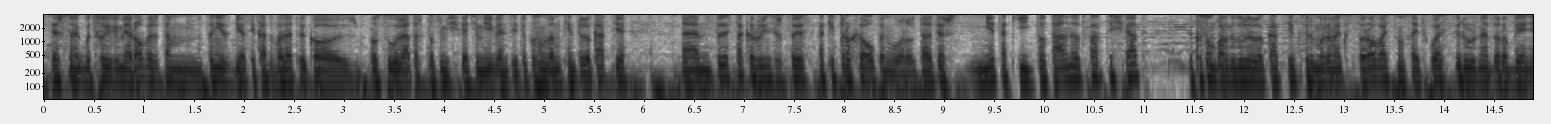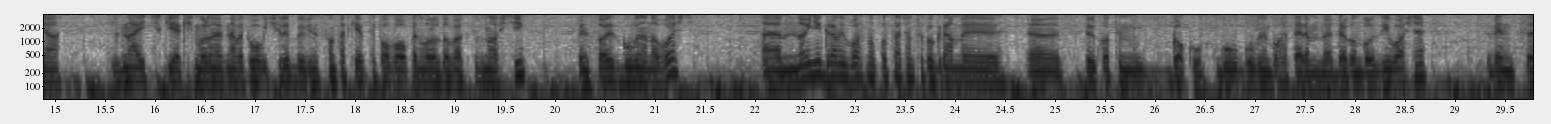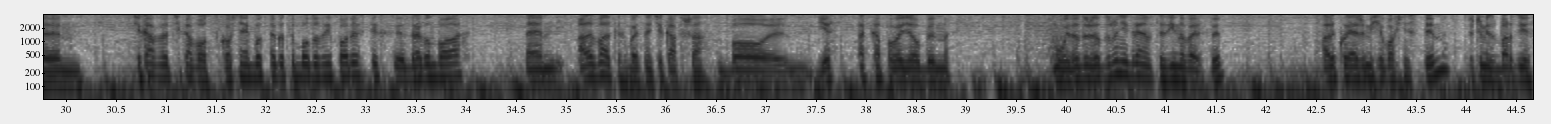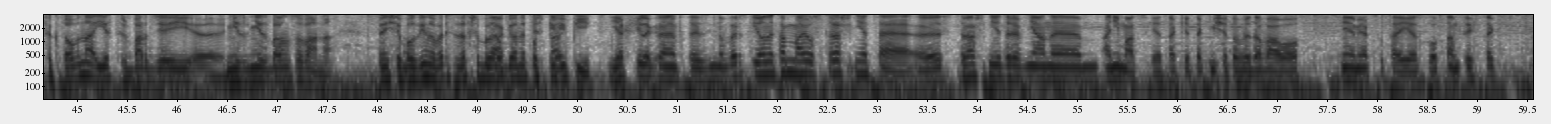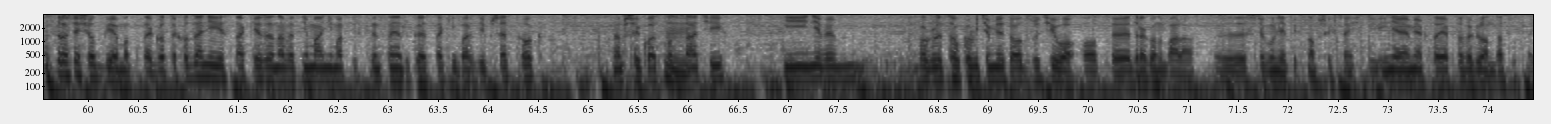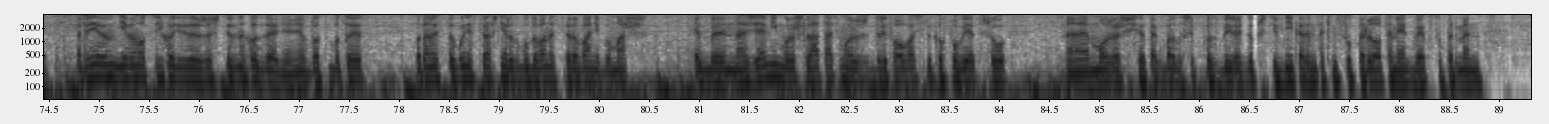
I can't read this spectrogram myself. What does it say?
też są jakby trójwymiarowe, że tam to nie jest bijatyka 2D, tylko po prostu latasz po tym świecie mniej więcej, tylko są zamknięte lokacje. Em, to jest taka różnica, że to jest taki trochę open world, ale też nie taki totalny otwarty świat, tylko są bardzo duże lokacje, które możemy eksplorować, są sidequesty różne do robienia, znajdźki, jakieś można nawet, łowić ryby, więc są takie typowo open worldowe aktywności, więc to jest główna nowość. Em, No i nie gramy własną postacią, tylko gramy e, tylko tym Goku, głó- głównym bohaterem e, Dragon Ball Z właśnie. Więc ciekawe, ciekawe odskocznia jakby od tego, co było do tej pory w tych e, Dragon Ballach. Ale walka chyba jest najciekawsza, bo jest taka, powiedziałbym, mówię, za dużo, za dużo nie grałem w te Xenoversy, ale kojarzy mi się właśnie z tym, przy czym jest bardziej efektowna i jest też bardziej e, niez, niezbalansowana. W sensie, bo Xenoversy zawsze były Tak, robione pod PvP. Ja chwilę grałem w te Xenoverse i one tam mają strasznie te, y, strasznie drewniane animacje, takie, tak mi się to wydawało. Nie wiem jak tutaj jest, bo w tamtych tak strasznie się odbiłem od tego. Te chodzenie jest takie, że nawet nie ma animacji skręcania, tylko jest taki bardziej przeskok, na przykład Hmm. postaci i nie wiem, w ogóle całkowicie mnie to odrzuciło od y, Dragon Balla, y, szczególnie tych nowszych części i nie wiem jak to, jak to wygląda tutaj. Znaczy nie wiem, nie wiem o co ci chodzi, że, że sztywne chodzenie, nie? Bo, bo to jest, bo tam jest ogólnie strasznie rozbudowane sterowanie, bo masz jakby na ziemi, możesz latać, możesz dryfować tylko w powietrzu, e, możesz się tak bardzo szybko zbliżać do przeciwnika tym takim superlotem jakby jak Superman.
